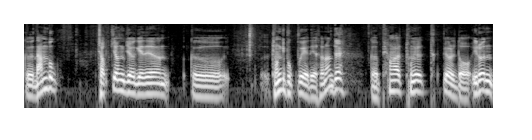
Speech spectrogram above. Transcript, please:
그 남북 적경 지역에 대한 그 경기 북부에 대해서는 네. 그 평화통일 특별도 이런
